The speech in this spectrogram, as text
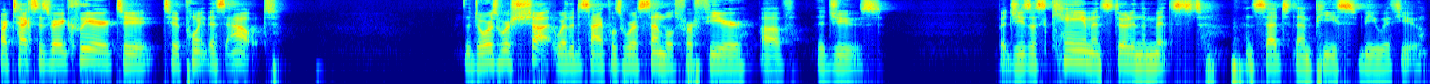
Our text is very clear to, to point this out. The doors were shut where the disciples were assembled for fear of the Jews. But Jesus came and stood in the midst and said to them, Peace be with you.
